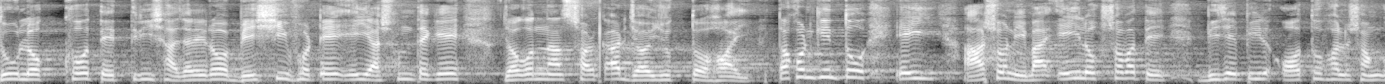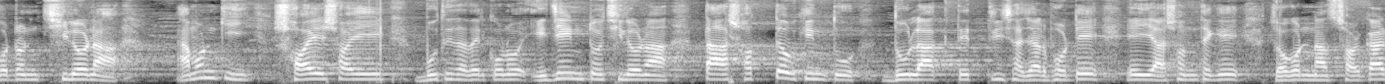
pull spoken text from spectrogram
দু লক্ষ তেত্রিশ হাজারেরও বেশি ভোটে এই আসন থেকে জগন্নাথ সরকার জয়যুক্ত হয়। তখন কিন্তু এই আসনে বা এই লোকসভাতে বিজেপির অত ভালো সংগঠন ছিল না। এমনকি শয়ে শয়ে বুথে তাদের কোনো এজেন্টও ছিল না। তা সত্ত্বেও কিন্তু দু লাখ তেত্রিশ হাজার ভোটে এই আসন থেকে জগন্নাথ সরকার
